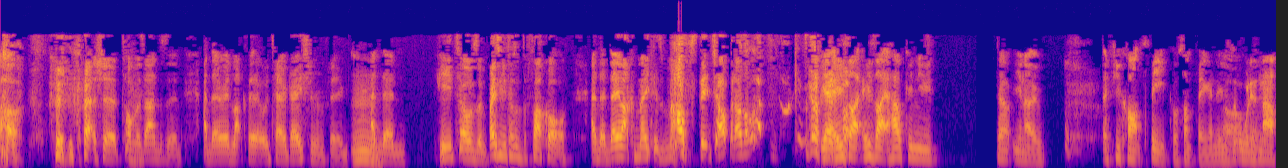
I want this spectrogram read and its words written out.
Oh, capture Thomas Anderson, and they're in like the little interrogation room thing, Mm. and then he tells them, basically tells them to fuck off, and then they like make his mouth stitch up, and I was like, what the fuck is going Yeah, on? Yeah, he's like, he's like, how can you, tell, you know, if you can't speak or something, and he's Oh, all his mouth.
